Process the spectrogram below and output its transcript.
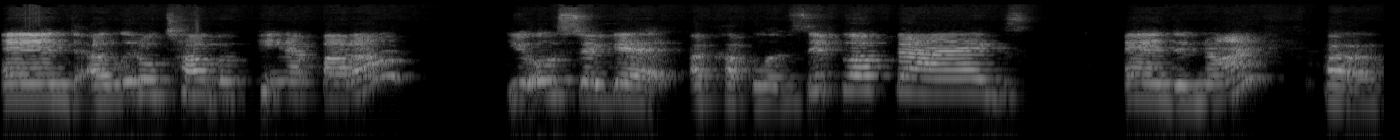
and a little tub of peanut butter. You also get a couple of Ziploc bags and a knife, a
